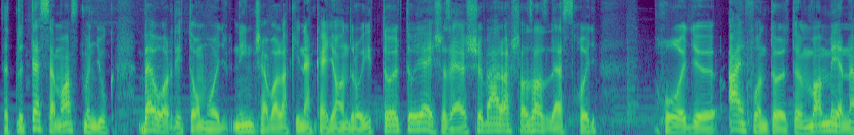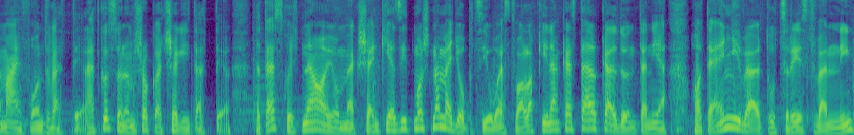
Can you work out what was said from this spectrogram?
Tehát teszem azt, mondjuk beordítom, hogy nincs-e valakinek egy Android töltője, és az első válasz az az lesz, hogy hogy iPhone töltőm van, miért nem iPhone-t vettél? Hát köszönöm, sokat segítettél. Tehát ez, hogy ne halljon meg senki, ez itt most nem egy opció ezt valakinek, ezt el kell döntenie. Ha te ennyivel tudsz részt venni,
